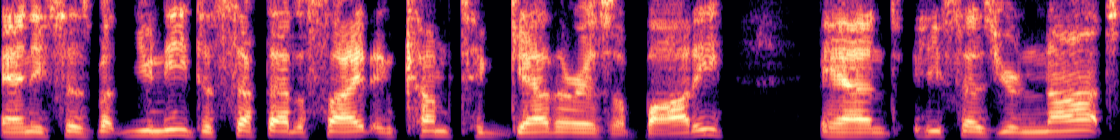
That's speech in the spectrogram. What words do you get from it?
And he says, But you need to set that aside and come together as a body. And he says, You're not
